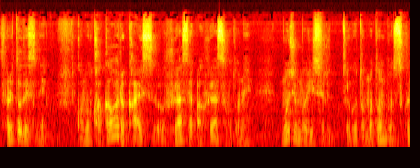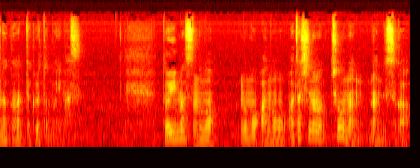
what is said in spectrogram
それとですねこの関わる回数を増やせば増やすほどねもじもじするっていうこともどんどん少なくなってくると思います。と言いますもののもあの私の長男なんですが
